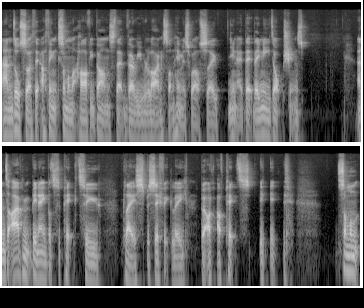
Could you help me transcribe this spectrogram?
and also, I think I think someone like Harvey Barnes, they're very reliant on him as well. So you know they they need options, and I haven't been able to pick two players specifically, but I've I've picked it, it, someone.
